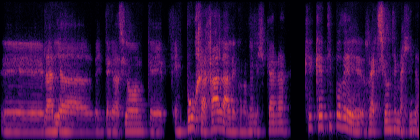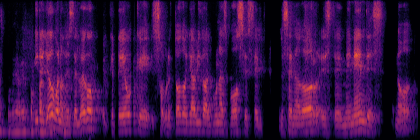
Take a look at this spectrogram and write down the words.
eh, el área de integración que empuja, jala a la economía mexicana? ¿Qué, tipo de reacción te imaginas podría haber por Mira, yo, bueno, desde luego creo que sobre todo ya ha habido algunas voces, el, senador este, Menéndez, ¿no?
